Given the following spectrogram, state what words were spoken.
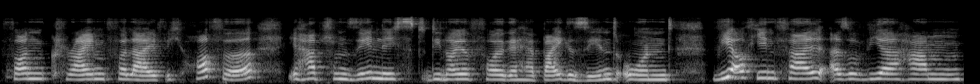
von Crime for Life. Ich hoffe, ihr habt schon sehnlichst die neue Folge herbeigesehnt und wir auf jeden Fall, also wir haben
